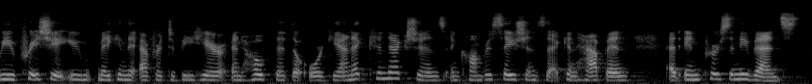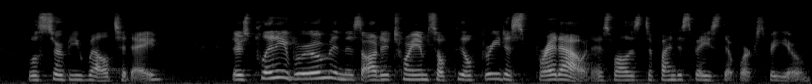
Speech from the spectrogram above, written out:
We appreciate you making the effort to be here and hope that the organic connections and conversations that can happen at in person events will serve you well today. There's plenty of room in this auditorium, so feel free to spread out as well as to find a space that works for you.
